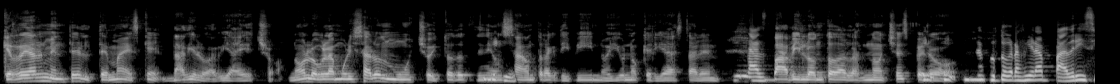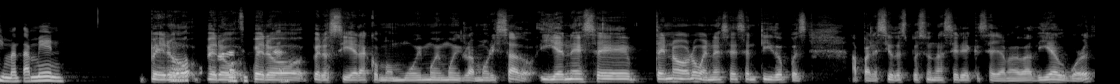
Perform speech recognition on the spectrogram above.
que realmente el tema es que nadie lo había hecho, ¿no? Lo glamorizaron mucho y todo tenía un soundtrack divino y uno quería estar en Babylon todas las noches, pero... la fotografía era padrísima también. Pero, pero, pero, pero sí era como muy, muy, muy glamorizado. Y en ese tenor o en ese sentido, pues apareció después una serie que se llamaba The L Word,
